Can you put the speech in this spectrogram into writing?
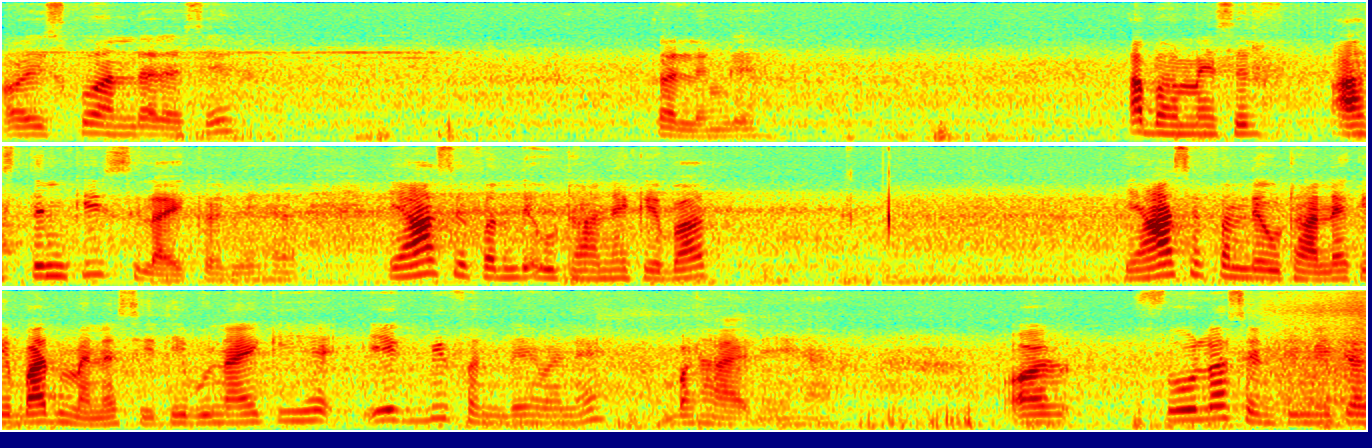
और इसको अंदर ऐसे कर लेंगे। अब हमें सिर्फ़ आस्तीन की सिलाई करनी है। यहाँ से फंदे उठाने के बाद, यहाँ से फंदे उठाने के बाद मैंने सीधी बुनाई की है। एक भी फंदे मैंने बढ़ाए नहीं हैं। और 16 सेंटीमीटर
